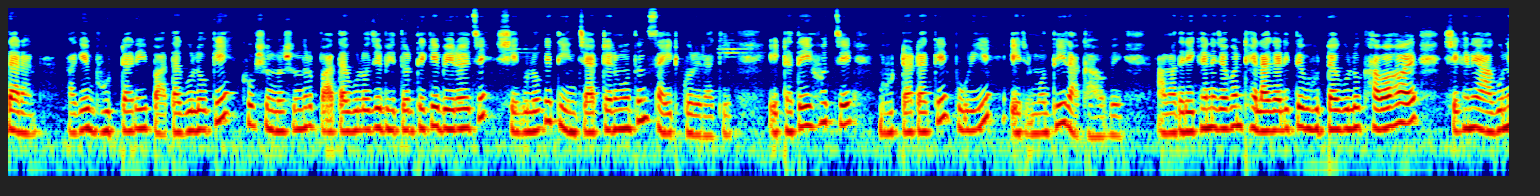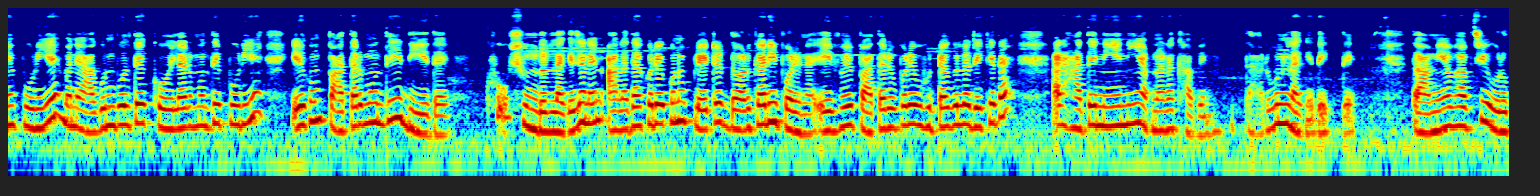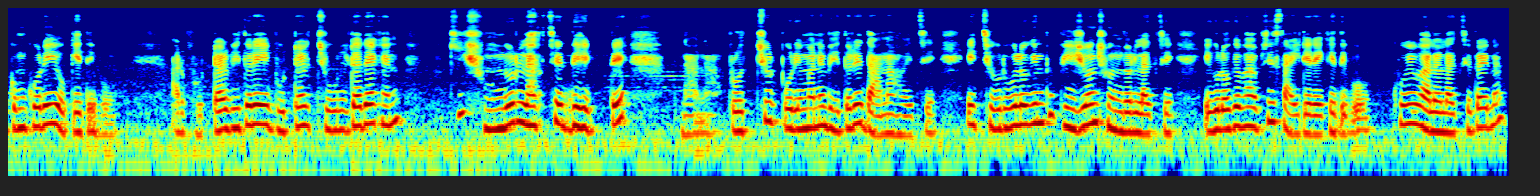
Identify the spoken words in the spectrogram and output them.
দাঁড়ান, আগে ভুট্টার এই পাতাগুলোকে, খুব সুন্দর সুন্দর পাতাগুলো যে ভেতর থেকে বেরোয়েছে, সেগুলোকে তিন চারটার মতন সাইড করে রাখি। এটাতেই হচ্ছে ভুট্টাটাকে পুড়িয়ে এর মধ্যেই রাখা হবে। আমাদের এখানে যখন ঠেলা গাড়িতে ভুট্টাগুলো খাওয়া হয়, সেখানে আগুনে পুড়িয়ে মানে আগুন বলতে কয়লার মধ্যে পুড়িয়ে, এরকম পাতার মধ্যেই দিয়ে দেয়। খুব সুন্দর লাগে, জানেন? আলাদা করে কোনো প্লেটের দরকারই পড়ে না। এইভাবে পাতার উপরে ভুট্টাগুলো রেখে দেয় আর হাতে নিয়ে নিয়ে আপনারা খাবেন। দারুণ লাগে দেখতে। তো আমিও ভাবছি ওরকম করেই ওকে দেব। আর ভুট্টার ভিতরে এই ভুট্টার চুলটা দেখেন, কি সুন্দর লাগছে দেখতে। না না, প্রচুর পরিমাণে ভেতরে দানা হয়েছে। এই চুলগুলো কিন্তু ভীষণ সুন্দর লাগছে। এগুলোকে ভাবছি সাইডে রেখে দেবো। খুবই ভালো লাগছে, তাই না?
